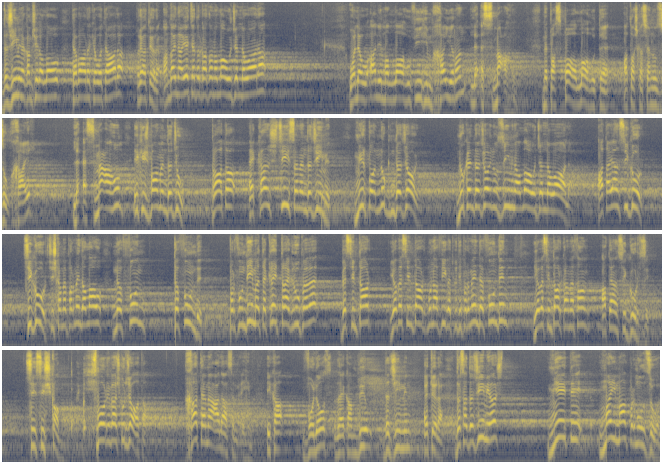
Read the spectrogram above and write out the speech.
Dëgjimin e ka mshel Allahu tebareke ve teala prej atyre. Andaj në ajet tjetër ka thënë Allahu xhelle ve ala Walau alim Allahu fihim khayran la asma'ahum. Me pas pa Allahu te ata çka s'jan udhzu hajr, la asma'ahum i kish ba me ndëgju. Pra ata e kanë shqisën e ndëgjimit, mirëpo nuk ndëgjojnë. Nuk e ndëgjojnë udhëzimin e Allahu xhelle ve ala. Ata janë si gur, si gur, siç ka me përmend Allahu në fund të fundit, përfundimet e krejt tre grupeve, besimtart, jo besimtart, munafikët, kur t'i përmendë fundin, jo besimtart ka me thonë, ata janë si gur zi, si, si shkom, s'morrin vesh kurgjo ata, hateme ala sem'ihim, i ka vulos dhe e ka mbyll dëgjimin e tyre. Ndërsa dëgjimi është mjeti ma i madh për me u udhëzue.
